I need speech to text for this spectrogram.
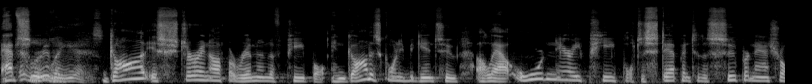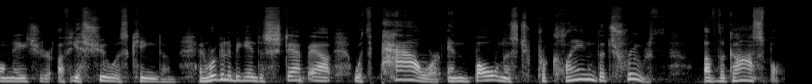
Absolutely. It really is. God is stirring up a remnant of people, and God is going to begin to allow ordinary people to step into the supernatural nature of Yeshua's kingdom. And we're going to begin to step out with power and boldness to proclaim the truth of the gospel.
